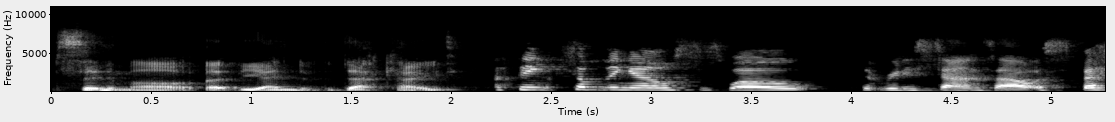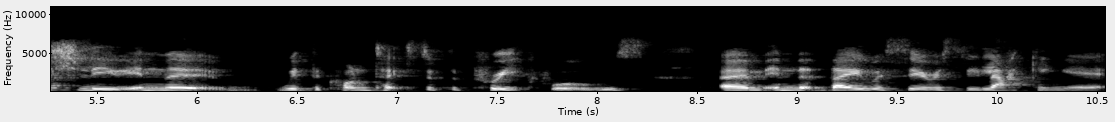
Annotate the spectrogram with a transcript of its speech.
cinema at the end of the decade. I think something else as well that really stands out, especially in the with the context of the prequels, um, in that they were seriously lacking it,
